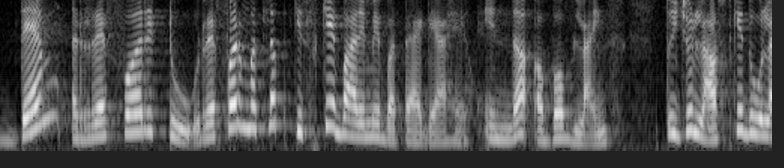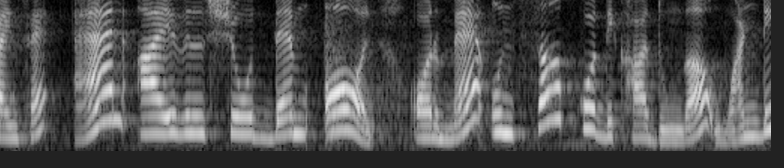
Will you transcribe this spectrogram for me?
them refer to refer मतलब किसके बारे में बताया गया है? इन द अबव लाइन्स तो जो लास्ट के दो लाइन्स है and I will show them all और मैं उन सबको दिखा दूँगा वन डे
